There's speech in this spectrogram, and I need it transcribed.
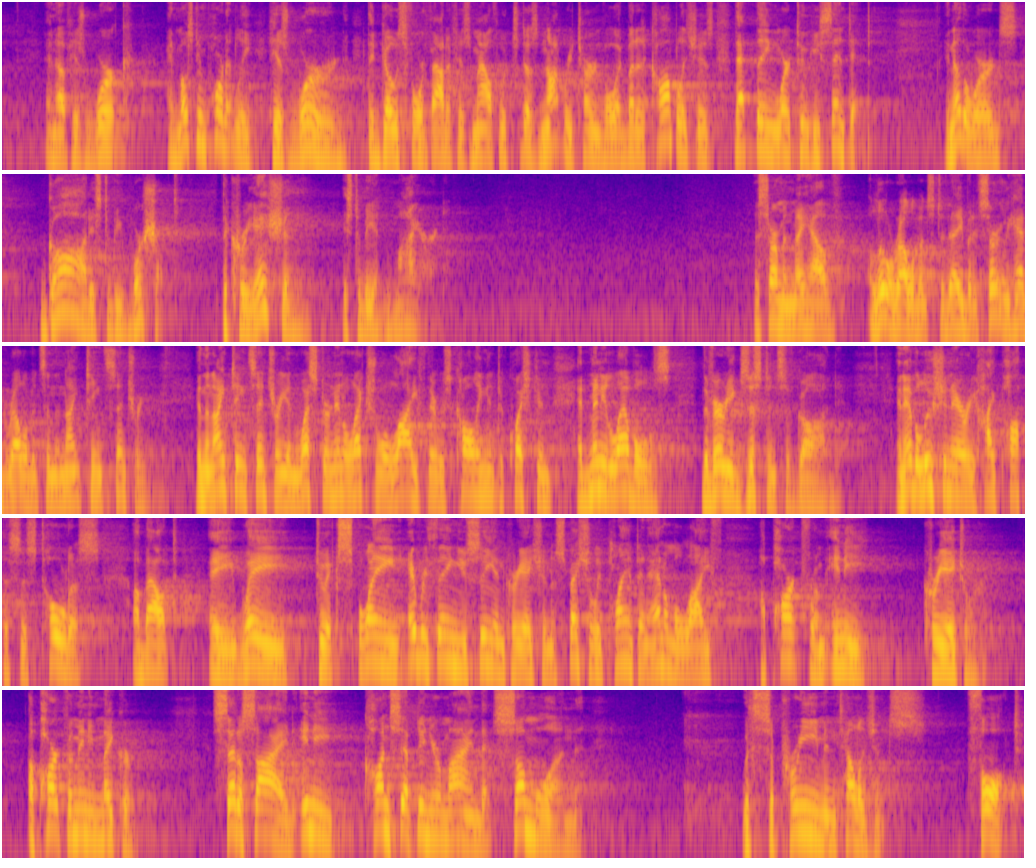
and of His work, and most importantly, His word that goes forth out of His mouth, which does not return void, but it accomplishes that thing whereto He sent it. In other words, God is to be worshiped. The creation is to be admired. This sermon may have a little relevance today, but it certainly had relevance in the 19th century. In the 19th century, in Western intellectual life, there was calling into question at many levels the very existence of God. An evolutionary hypothesis told us about a way to explain everything you see in creation, especially plant and animal life, apart from any creator, apart from any maker. Set aside any concept in your mind that someone with supreme intelligence thought,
